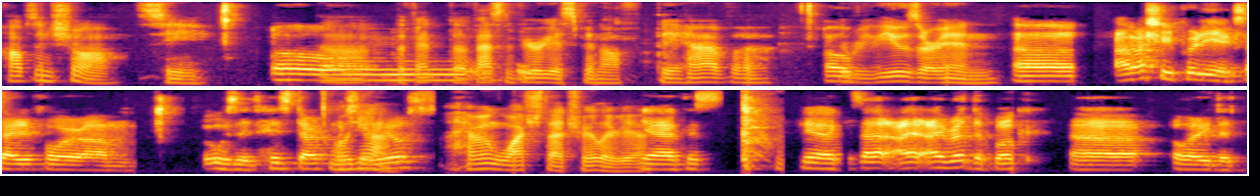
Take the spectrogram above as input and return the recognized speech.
Hobbs and Shaw. Let's see. Oh, Uh, the, Fa- the Fast and Furious spin-off. They have uh, the Oh, reviews are in. uh, I'm actually pretty excited for um, what was it? His Dark Oh, yeah. Materials. I haven't watched that trailer yet. Yeah, because yeah, because I, I read the book, uh, or the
